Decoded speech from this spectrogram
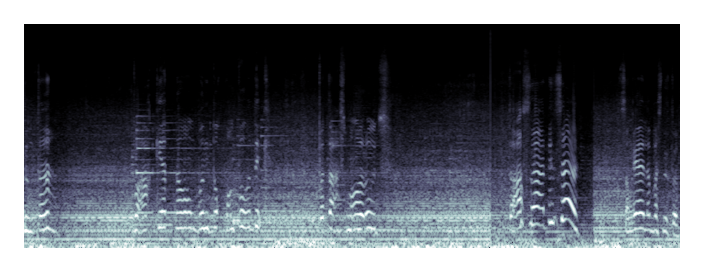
Punta. Paakyat na akong bundok pang putik. Pataas mga roads. Taas natin sir. Saan kaya labas nito?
